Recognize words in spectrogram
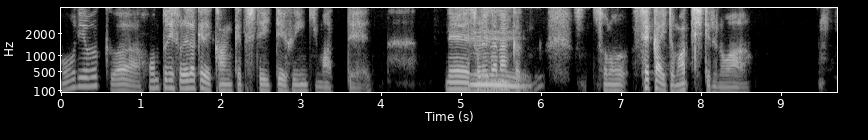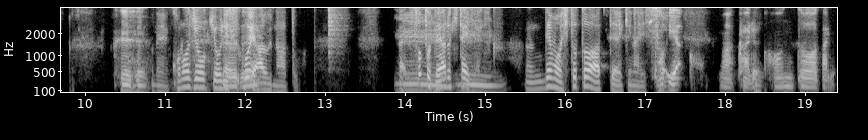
オーディオブックは本当にそれだけで完結していて雰囲気もあって、で、それがなんか、うんその世界とマッチしてるのは、ね、この状況にすごい合うなと。はい外で歩きたいじゃないですかでも人とは会ってはいけないし、そう、いや、わかる。本当わかる。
